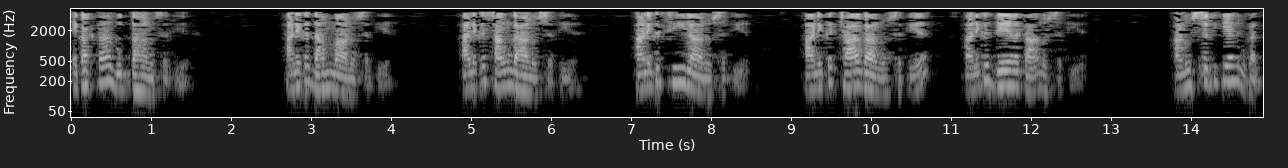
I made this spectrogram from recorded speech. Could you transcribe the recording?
එකක් තමයි බුද්ධානුස්සතිය. අනික ධම්මානුස්සතිය. අනික සංඝානුස්සතිය. අනික සීලානුස්සතිය. අනික ඡාගානුස්සතිය. අනික දේවතානුස්සතිය. අනුස්සති කියන්නේ මොකද්ද?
